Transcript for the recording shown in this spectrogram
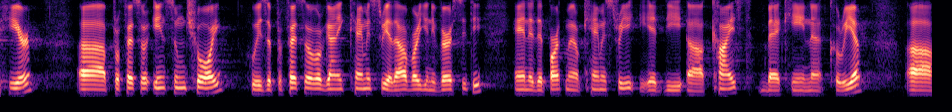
here uh, Professor In-Sung Choi, who is a professor of organic chemistry at Harvard University and a Department of Chemistry at the uh, KAIST back in uh, Korea. Uh,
